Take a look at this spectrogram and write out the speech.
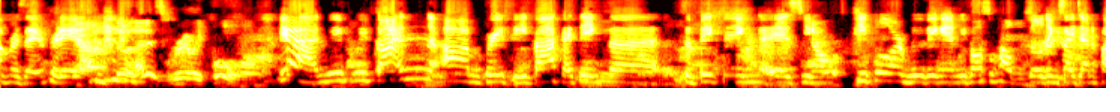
covers it pretty. yeah, no, that is really cool. Yeah, and we've we've gotten um, great feedback. I think the the big thing is you know people are moving in. We've also helped buildings identify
